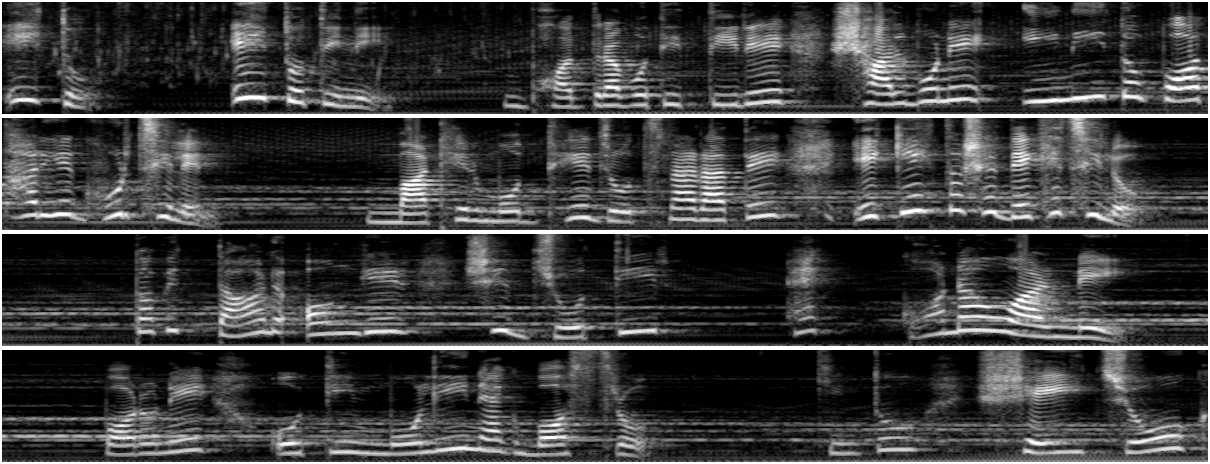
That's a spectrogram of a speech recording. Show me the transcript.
এই তো এই তো তিনি। ভদ্রাবতী তীরে, শালবনে ইনি তো পথ হারিয়ে ঘুরছিলেন। মাঠের মধ্যে জ্যোৎস্না রাতে একেই তো সে দেখেছিল। তবে তার অঙ্গের সে জ্যোতির এক কণাও আর নেই। পরনে অতি মলিন এক বস্ত্র। কিন্তু সেই চোখ,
